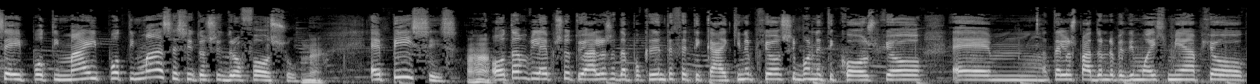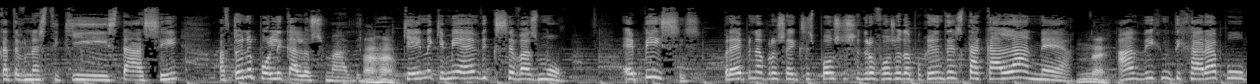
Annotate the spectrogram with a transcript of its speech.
σε υποτιμά ή υποτιμάς εσύ τον σύντροφό σου. Ναι. Επίσης, Αχα. όταν βλέπεις ότι ο άλλος ανταποκρίνεται θετικά και είναι πιο συμπονετικός, πιο. Ε, Τέλος πάντων, ρε παιδί μου, έχει μια πιο κατευναστική στάση, αυτό είναι πολύ καλό σημάδι. Αχα. Και είναι και μια ένδειξη σεβασμού. Επίσης, πρέπει να προσέξεις πόσο ο σύντροφό σου ανταποκρίνεται στα καλά νέα. Ναι. Αν δείχνει τη χαρά που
